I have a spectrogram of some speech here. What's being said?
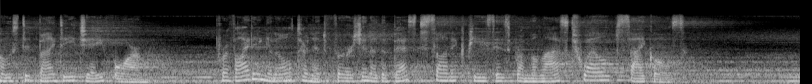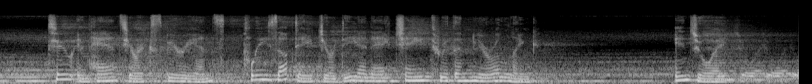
Hosted by DJ Form, providing an alternate version of the best sonic pieces from the last 12 cycles. To enhance your experience, please update your DNA chain through the neural link. Enjoy.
